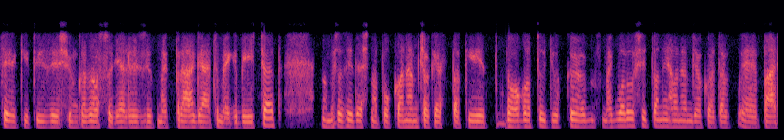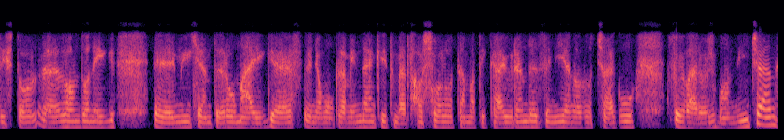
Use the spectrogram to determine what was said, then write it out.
célkitűzésünk az az, hogy előzzük meg Prágát, meg Bécset. Na most az édesnapokkal nem csak ezt a két dolgot tudjuk megvalósítani, hanem gyakorlatilag Páristól Londonig, Münchentől Rómáig nyomunk le mindenkit, mert hasonló tematikájú rendezvény ilyen adottságú fővárosban nincsen,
